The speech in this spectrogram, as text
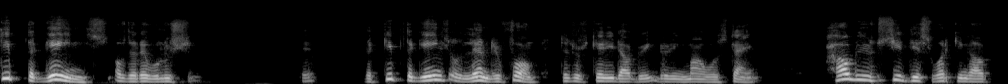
keep the gains of the revolution? The keep the gains of land reform that was carried out during, during Mao's time. How do you see this working out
